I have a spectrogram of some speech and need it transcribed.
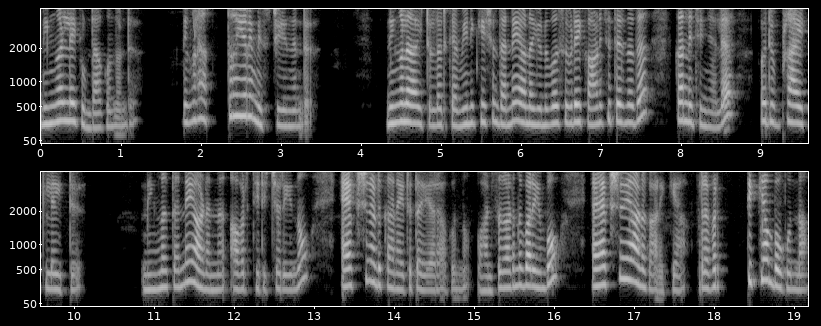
നിങ്ങളിലേക്ക് ഉണ്ടാകുന്നുണ്ട്. നിങ്ങളെ അത്രയേറെ മിസ് ചെയ്യുന്നുണ്ട്. നിങ്ങളായിട്ടുള്ള ഒരു കമ്മ്യൂണിക്കേഷൻ തന്നെയാണ് യൂണിവേഴ്സ് ഇവിടെ കാണിച്ചു തരുന്നത്. കാരണം വെച്ച് കഴിഞ്ഞാൽ ഒരു ബ്രൈറ്റ് ലൈറ്റ് നിങ്ങൾ തന്നെയാണെന്ന് അവർ തിരിച്ചറിയുന്നു. ആക്ഷൻ എടുക്കാനായിട്ട് തയ്യാറാകുന്നു. വാൺസ് കാർഡ് എന്ന് പറയുമ്പോൾ ആക്ഷനെയാണ് കാണിക്കുക. പ്രവർത്തിക്കാൻ പോകുന്ന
